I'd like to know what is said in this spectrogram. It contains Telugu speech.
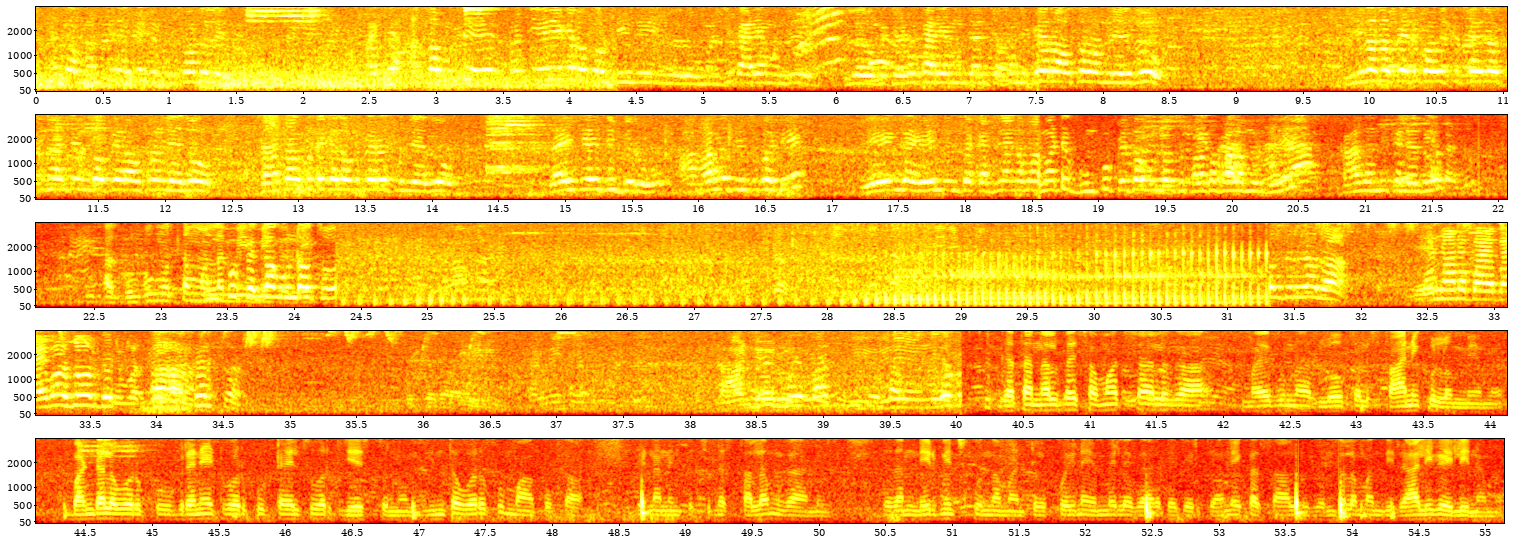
అంటే మంచిగా అయితే నేను గుర్తుండలేదు. అయితే అట్లా ఉంటే ప్రతి ఏరియాలో ఒక ఉంటుంది లేదు మంచి కార్యం ఉంది లేదు ఒక చెడు కార్యం ఉంది అని చెప్పండి పేరు అవసరం లేదు. ఈరన్న పేరుకు ఒక పేరు వచ్చిందంటే ఇంకో పేరు అవసరం లేదు. శాసనపుట్టకెళ్ళి ఒక పేరు వచ్చింది లేదు. దయచేసి మీరు ఆలోచించుకోండి ఏంగా ఏంది ఇంత కఠినంగా అంటే గుంపు పెద్దగా ఉండొచ్చు పాత పాలమూర్తి కాదనిక లేదు. ఆ గుంపు మొత్తం మళ్ళీ గుంపు పెద్దగా ఉండొచ్చు. కదా మొన్న బైపాస్ సార్ సార్ గత నలభై సంవత్సరాలుగా మహబూబ్నగర్ లోకల్ స్థానికులం మేము. బండల వరకు గ్రనైట్ వరకు టైల్స్ వరకు చేస్తున్నాం. ఇంతవరకు మాకు ఒక ఏదైనా ఇంత చిన్న స్థలం కానీ ఏదైనా నిర్మించుకుందామంటే పోయిన ఎమ్మెల్యే గారి దగ్గరికి అనేక సార్లు వందల మంది ర్యాలీగా వెళ్ళినాము.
